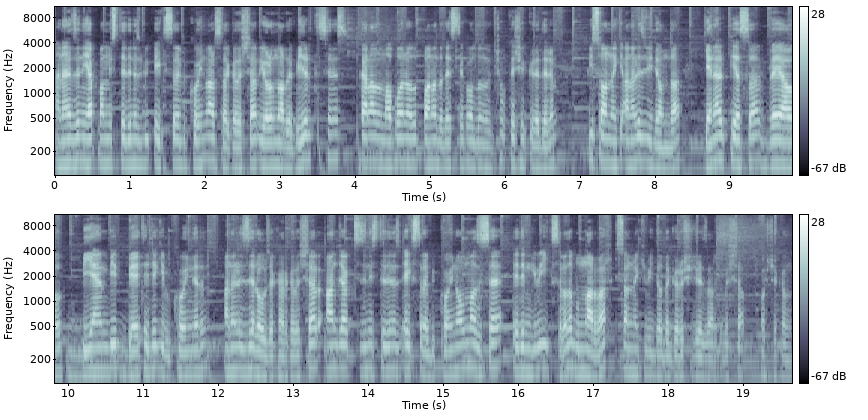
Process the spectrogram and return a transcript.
analizini yapmamı istediğiniz bir ekstra bir coin varsa arkadaşlar yorumlarda belirtirseniz kanalıma abone olup bana da destek olduğunuz için çok teşekkür ederim. Bir sonraki analiz videomda genel piyasa veyahut BNB, BTC gibi coinlerin analizleri olacak arkadaşlar. Ancak sizin istediğiniz ekstra bir coin olmaz ise dediğim gibi ilk sırada bunlar var. Bir sonraki videoda görüşeceğiz arkadaşlar. Hoşçakalın.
